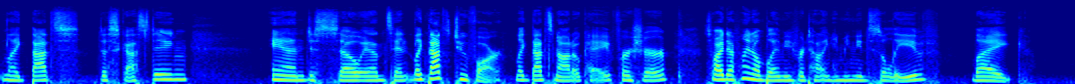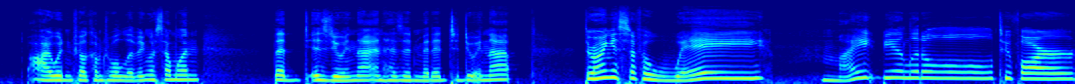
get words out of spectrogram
like that's disgusting and just so insane. Like that's too far. Like that's not okay for sure. So I definitely don't blame you for telling him he needs to leave. Like I wouldn't feel comfortable living with someone that is doing that and has admitted to doing that. Throwing his stuff away might be a little too far.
